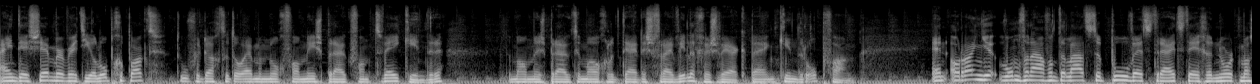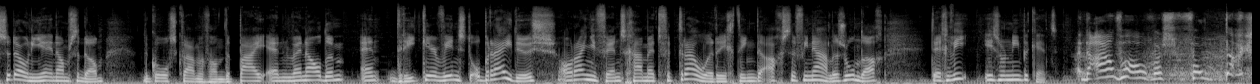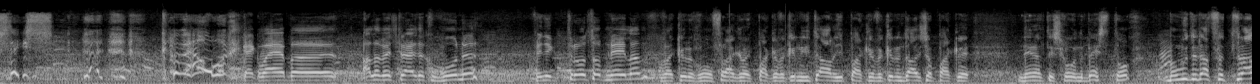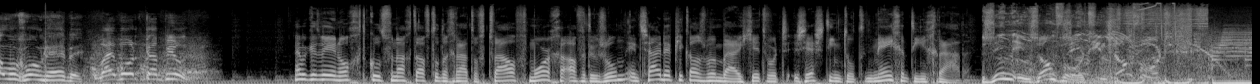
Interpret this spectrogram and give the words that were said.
Eind december werd hij al opgepakt. Toen verdacht het OM hem nog van misbruik van twee kinderen. De man misbruikte mogelijk tijdens vrijwilligerswerk bij een kinderopvang. En Oranje won vanavond de laatste poolwedstrijd tegen Noord-Macedonië in Amsterdam. De goals kwamen van Depay en Wijnaldum. En drie keer winst op rij dus. Oranje-fans gaan met vertrouwen richting de achtste finale zondag. Tegen wie is nog niet bekend. De aanval was fantastisch. Geweldig. Kijk, wij hebben alle wedstrijden gewonnen. Vind ik trots op Nederland. Wij kunnen gewoon Frankrijk pakken, we kunnen Italië pakken, we kunnen Duitsland pakken. Nederland is gewoon de beste, toch? We moeten dat vertrouwen gewoon hebben. Wij worden kampioen. Dan heb ik het weer nog. Het koelt vannacht af tot een graad of 12. Morgen af en toe zon. In het zuiden heb je kans op een buitje. Het wordt 16 tot 19 graden. Zin in Zandvoort, in Zandvoort.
